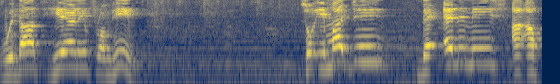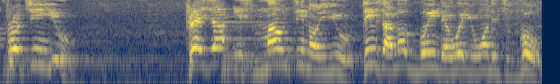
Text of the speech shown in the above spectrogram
without hearing from Him. So imagine the enemies are approaching you, pressure is mounting on you, things are not going the way you want it to go,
